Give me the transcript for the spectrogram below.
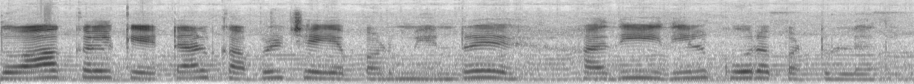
துவாக்கள் கேட்டால் கபுல் செய்யப்படும் என்று ஹதீதில் கூறப்பட்டுள்ளது.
